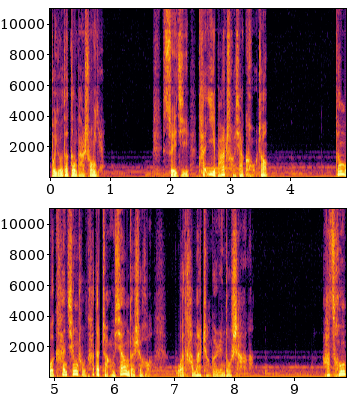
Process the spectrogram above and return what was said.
不由得瞪大双眼。随即，他一把扯下口罩。等我看清楚他的长相的时候，我他妈整个人都傻了。阿聪！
